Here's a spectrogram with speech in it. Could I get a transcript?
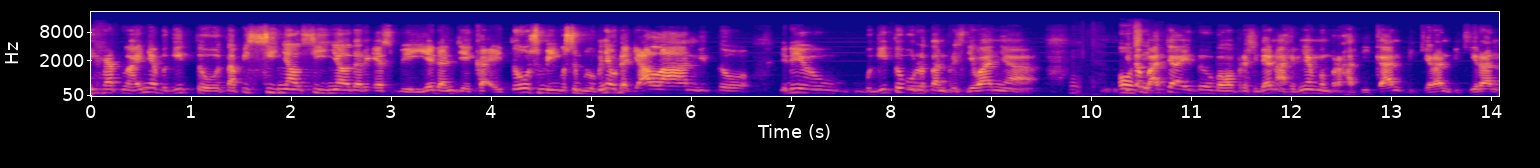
Headline-nya begitu, tapi sinyal-sinyal dari SBY dan JK itu seminggu sebelumnya udah jalan gitu. Jadi begitu urutan peristiwanya. Oh, Kita baca itu bahwa Presiden akhirnya memperhatikan pikiran-pikiran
